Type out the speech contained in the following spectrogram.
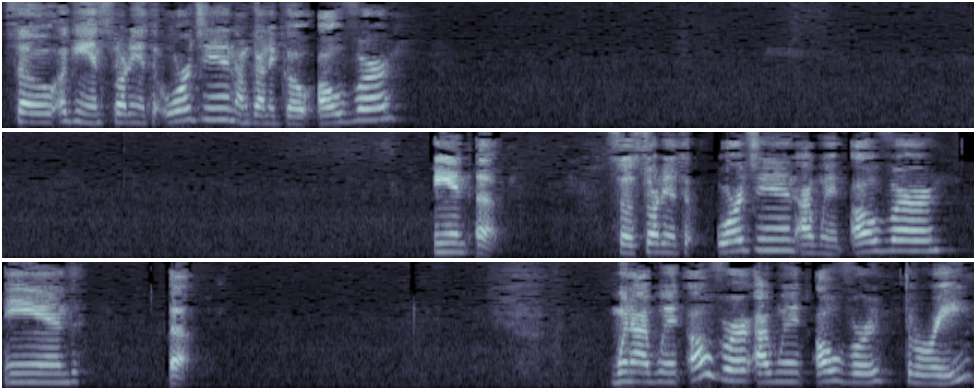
So again, starting at the origin, I'm going to go over and up. So starting at the origin, I went over and up. When I went over, I went over 3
